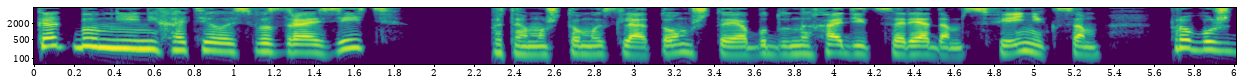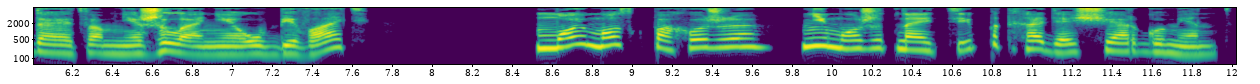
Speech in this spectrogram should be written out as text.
Как бы мне ни хотелось возразить, потому что мысль о том, что я буду находиться рядом с Фениксом, пробуждает во мне желание убивать, мой мозг, похоже, не может найти подходящий аргумент.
